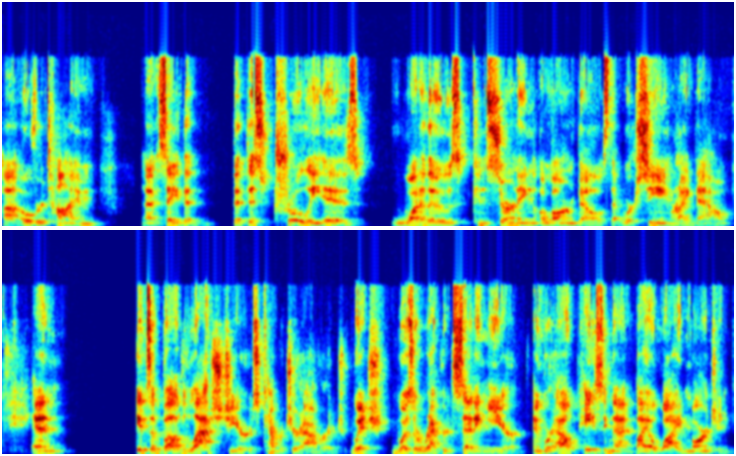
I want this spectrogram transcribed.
uh, over time, uh, say that that this truly is one of those concerning alarm bells that we're seeing right now. And it's above last year's temperature average, which was a record setting year. And we're outpacing that by a wide margin.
